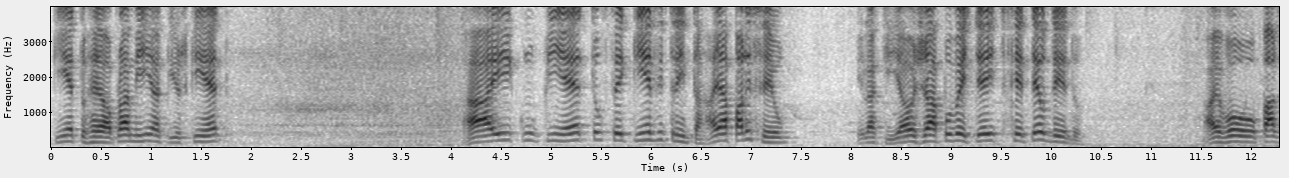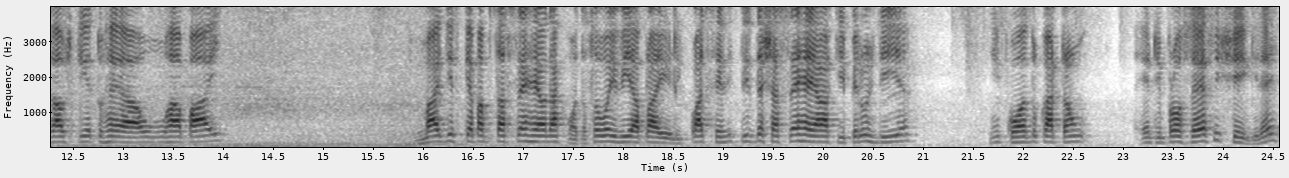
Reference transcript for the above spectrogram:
500 reais pra mim, aqui os 500. Aí com 500 fez 530. Aí apareceu. Ele aqui. Aí eu já aproveitei e sentei o dedo. Aí eu vou pagar os 500 reais o rapaz. Mas disse que é pra botar 100 reais na conta. Só vou enviar pra ele 430 deixar 100 reais aqui pelos dias. Enquanto o cartão entra em processo e chegue, né?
